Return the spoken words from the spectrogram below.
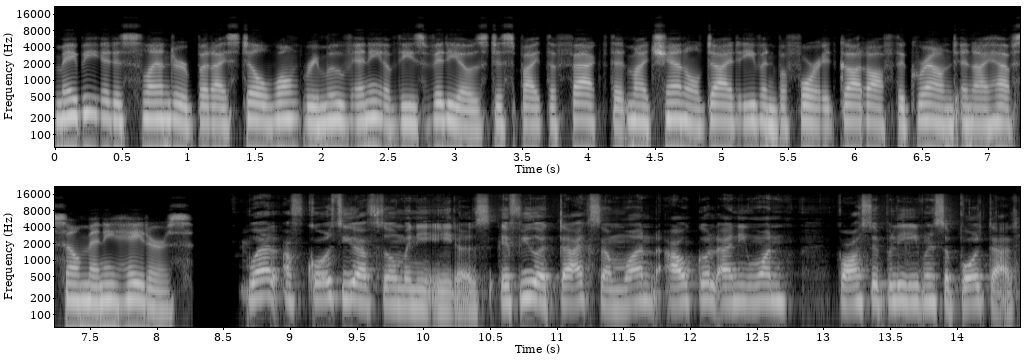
Maybe it is slander but I still won't remove any of these videos despite the fact that my channel died even before it got off the ground and I have so many haters. Well, of course you have so many haters. If you attack someone, how could anyone possibly even support that?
